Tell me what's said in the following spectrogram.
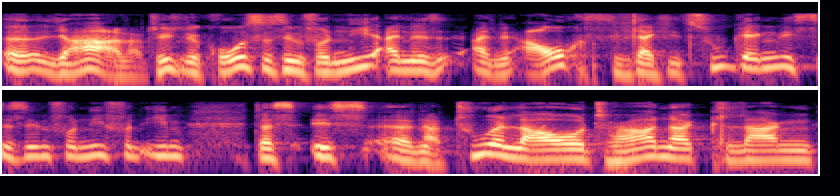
Äh, ja, natürlich eine große Sinfonie, eine, eine auch, vielleicht die zugänglichste Sinfonie von ihm. Das ist äh, Naturlaut, Hörnerklang,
